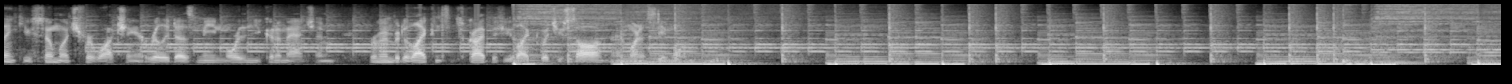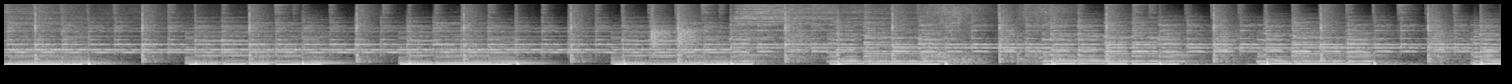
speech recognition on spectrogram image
Thank you so much for watching, it really does mean more than you could imagine. Remember to like and subscribe if you liked what you saw and want to see more.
